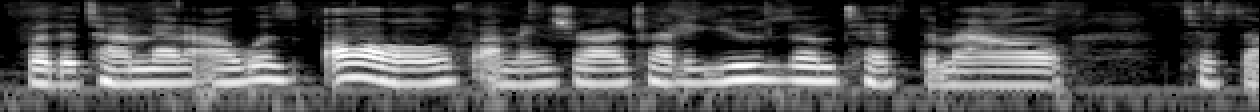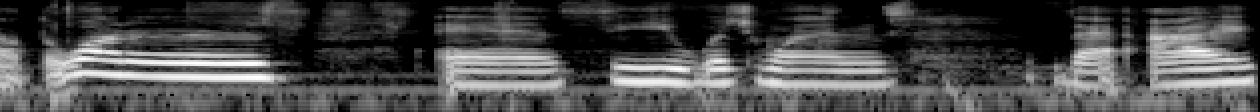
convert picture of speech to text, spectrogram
For the time that I was off, I made sure I try to use them, test them out, test out the waters, and see which ones that I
